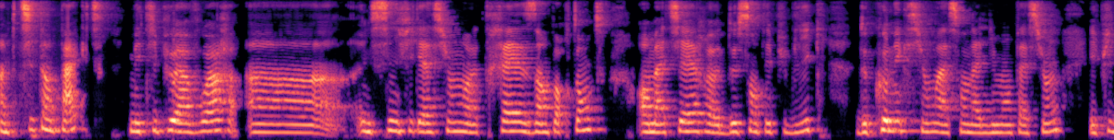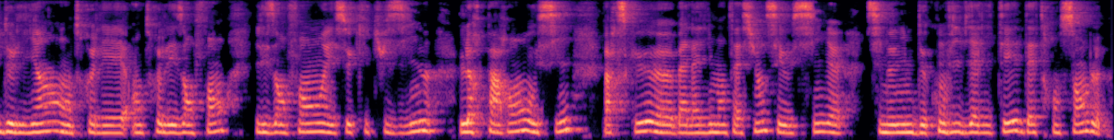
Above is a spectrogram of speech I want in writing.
un petit impact mais qui peut avoir un, une signification euh, très importante en matière euh, de santé publique, de connexion à son alimentation et puis de lien entre les entre les enfants, les enfants et ceux qui cuisinent, leurs parents aussi, parce que euh, bah, l'alimentation c'est aussi synonyme de convivialité, d'être ensemble,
